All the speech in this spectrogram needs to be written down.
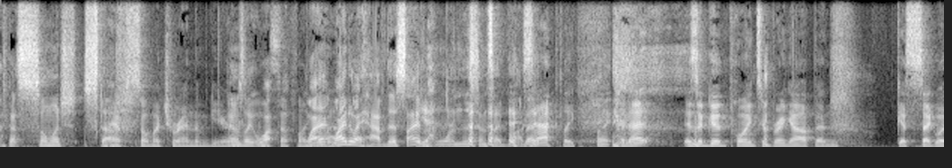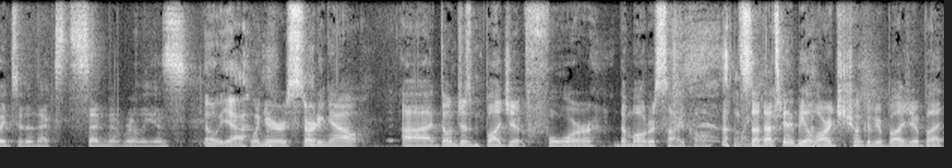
I've got so much stuff. i have so much random gear and I was like, why? stuff like why? that. Why do I have this? I haven't Yeah. worn this since I bought it. exactly Like- and that is a good point to bring up and get segued to the next segment really is. Oh yeah. when you're starting out, uh, don't just budget for the motorcycle. so that's going to be a large chunk of your budget, but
